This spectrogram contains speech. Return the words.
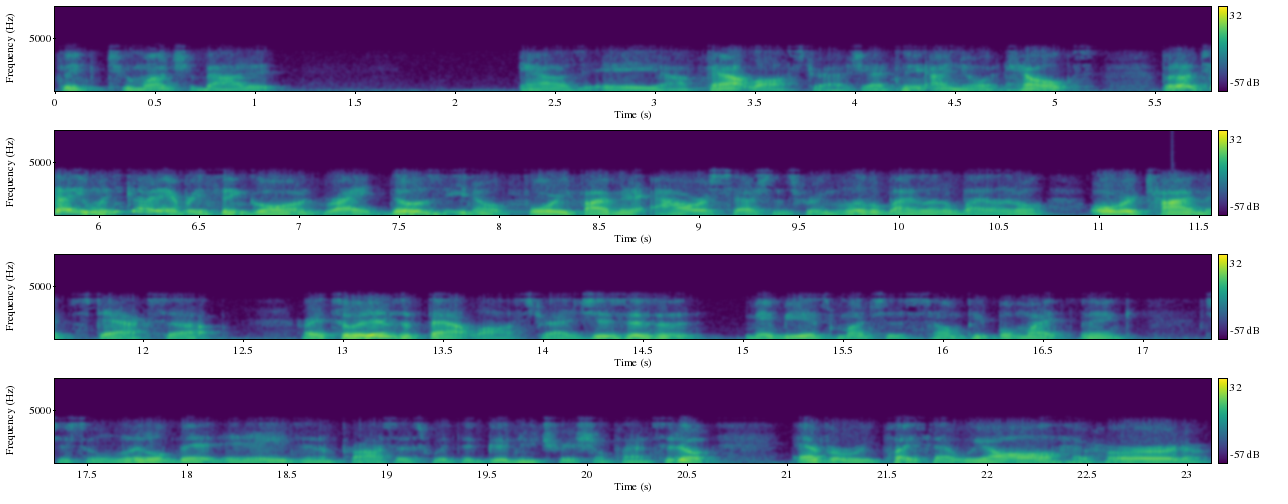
think too much about it as a uh, fat loss strategy. I think I know it helps, but I'll tell you, when you got everything going right, those you know 45 minute hour sessions bring little by little by little. Over time, it stacks up. Right, so it is a fat loss strategy. This isn't maybe as much as some people might think. Just a little bit. It aids in the process with a good nutritional plan. So don't ever replace that. We all have heard, or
